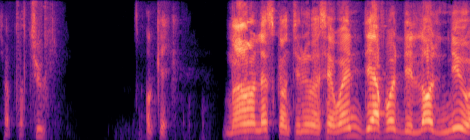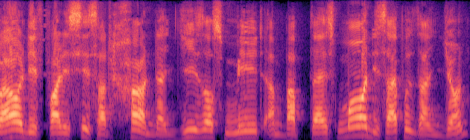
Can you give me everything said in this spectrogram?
chapter 2. Okay. Now let's continue and say, When therefore the Lord knew how the Pharisees had heard that Jesus made and baptized more disciples than John,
